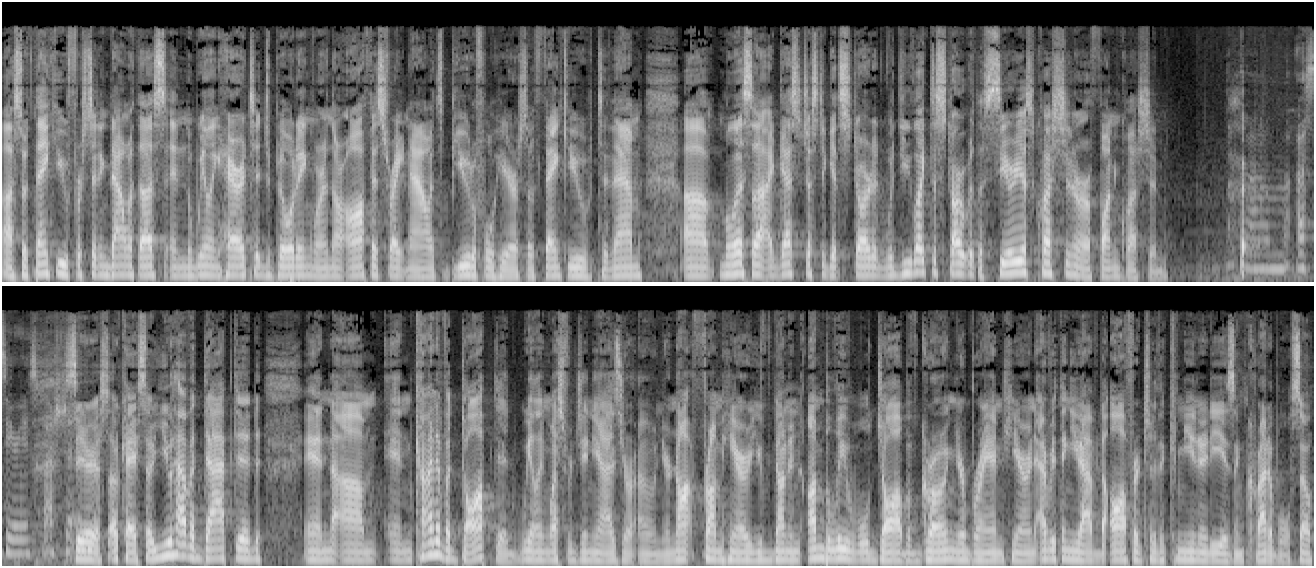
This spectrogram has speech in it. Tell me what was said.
Uh, so thank you for sitting down with us in the Wheeling Heritage Building. We're in their office right now. It's beautiful here. So thank you to them. Uh, Melissa, I guess just to get started, would you like to start with a serious question or a fun question? A serious question. Serious. Okay, so you have adapted and um, and kind of adopted Wheeling, West Virginia as your own. You're not from here. You've done an unbelievable job of growing your brand here, and everything you have to offer to the community is incredible. So,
